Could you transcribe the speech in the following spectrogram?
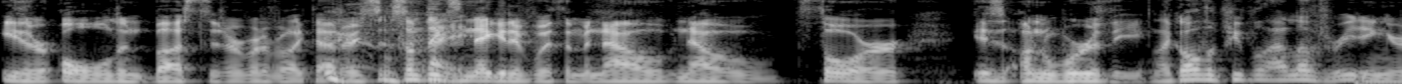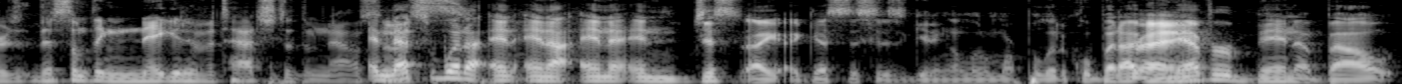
either old and busted or whatever like that or something's negative with him and now now thor is unworthy like all the people i loved reading or there's something negative attached to them now so and that's what I and and I, and, and just I, I guess this is getting a little more political, but I've Right. never been about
